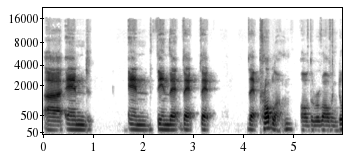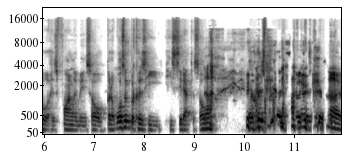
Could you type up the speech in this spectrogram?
Uh, and and then that that that that problem of the revolving door has finally been solved. But it wasn't because he he set out to solve No. it. It was because, it was just because of No.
